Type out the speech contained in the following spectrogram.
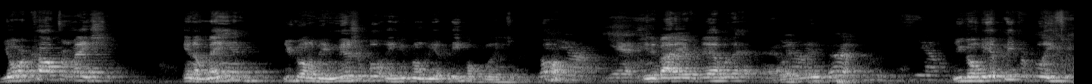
your confirmation in a man, you're going to be miserable and you're going to be a people pleaser. Come on. Yeah. Yes. Anybody ever dealt with that? Hallelujah. Yeah. You're going to be a people pleaser.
